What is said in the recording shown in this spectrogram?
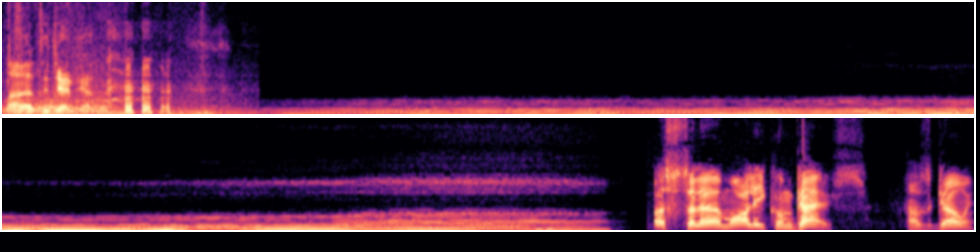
Smile to Jenya. Assalamu alaikum guys. How's it going?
